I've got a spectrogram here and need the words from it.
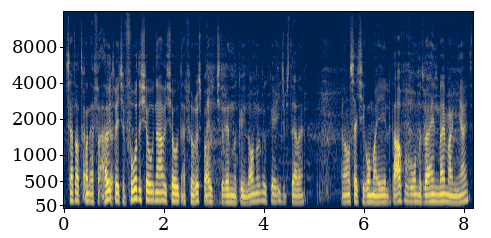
Zet dat gewoon even uit, weet je, voor de show, na de show, even een rustpauzetje erin. Dan kun je dan ook nog eh, iets bestellen. En dan zet je gewoon maar je hele tafel vol met wijn. Mij maakt niet uit.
